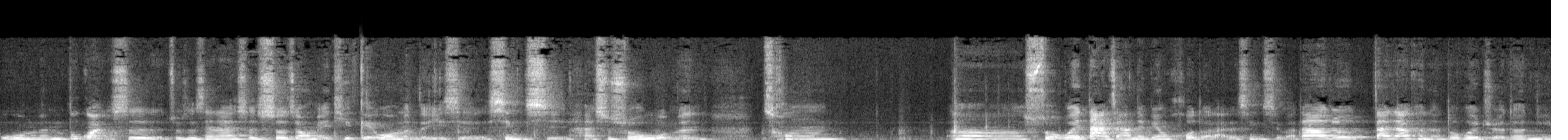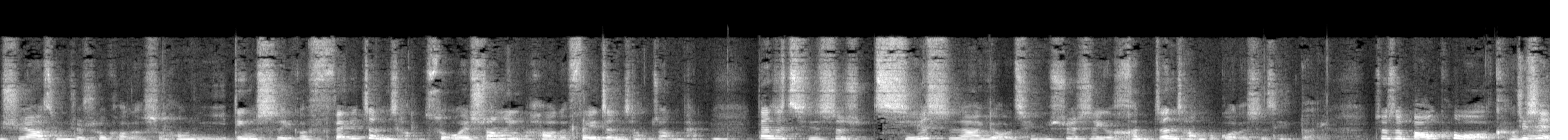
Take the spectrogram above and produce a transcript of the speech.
我们不管是就是现在是社交媒体给我们的一些信息，还是说我们从嗯、呃所谓大家那边获得来的信息吧，大家就大家可能都会觉得你需要情绪出口的时候，你一定是一个非正常，所谓双引号的非正常状态。但是其实其实啊，有情绪是一个很正常不过的事情。对，就是包括可能就是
